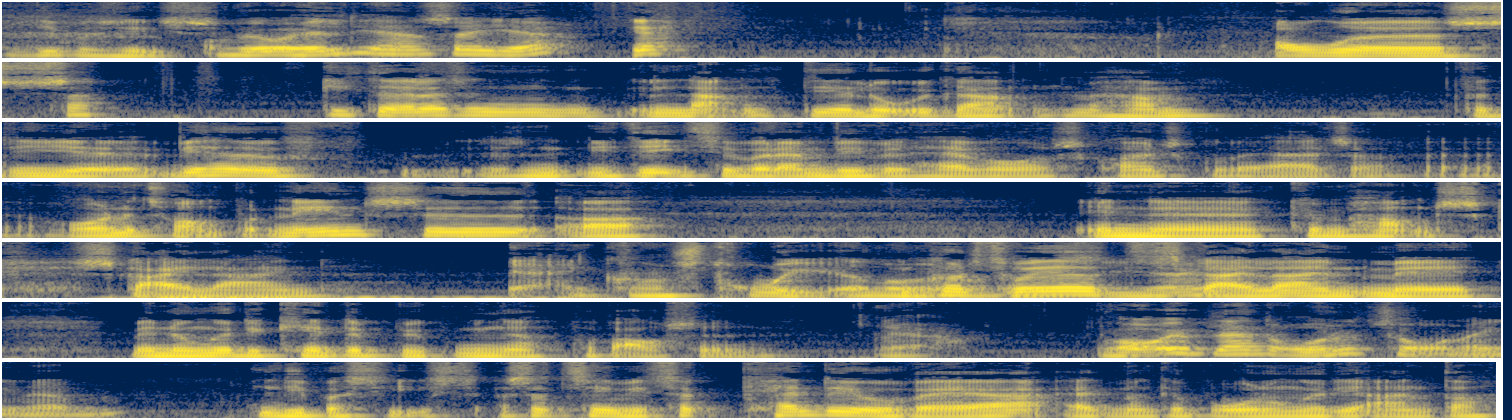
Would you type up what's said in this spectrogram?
Lige præcis. Og vi var heldige, at han sagde ja. Og øh, så gik der ellers en, en lang dialog i gang med ham. Fordi øh, vi havde jo sådan en idé til, hvordan vi ville have vores coin skulle være. Altså øh, rundetårn på den ene side, og en øh, københavnsk skyline. Ja, en konstrueret måde. En konstrueret sige, ikke? skyline med, med nogle af de kendte bygninger på bagsiden. Hvor i blandt rundetårn er en af dem? Lige præcis. Og så tænkte vi, så kan det jo være, at man kan bruge nogle af de andre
